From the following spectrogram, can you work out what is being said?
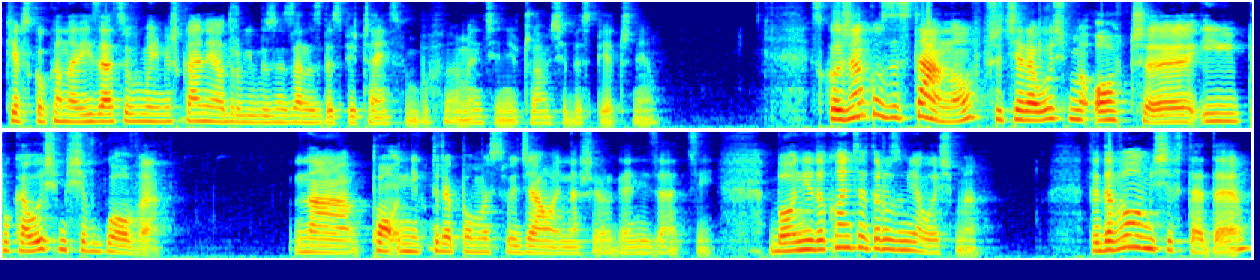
kiepską kanalizacją w moim mieszkaniu, a drugi był związany z bezpieczeństwem, bo w tym momencie nie czułam się bezpiecznie. Z koleżanką ze Stanów przecierałyśmy oczy i pukałyśmy się w głowę na po, niektóre pomysły działań naszej organizacji, bo nie do końca to rozumiałyśmy. Wydawało mi się wtedy,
